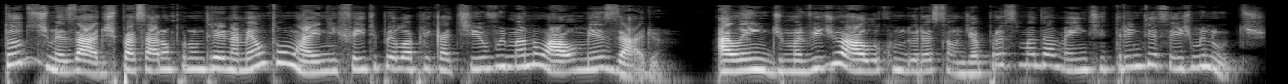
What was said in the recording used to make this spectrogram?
Todos os mesários passaram por um treinamento online feito pelo aplicativo e manual Mesário, além de uma videoaula com duração de aproximadamente 36 minutos,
